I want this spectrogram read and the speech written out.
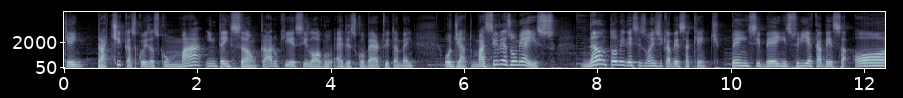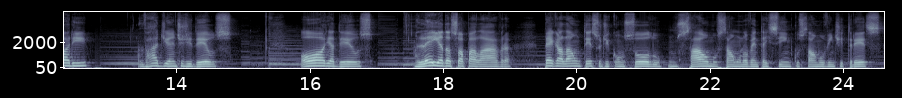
Quem pratica as coisas com má intenção, claro que esse logo é descoberto e também odiado. Mas se resume a isso. Não tome decisões de cabeça quente. Pense bem, esfrie a cabeça, ore, vá diante de Deus, ore a Deus, leia da sua palavra, pega lá um texto de consolo, um salmo, Salmo 95, Salmo 23,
